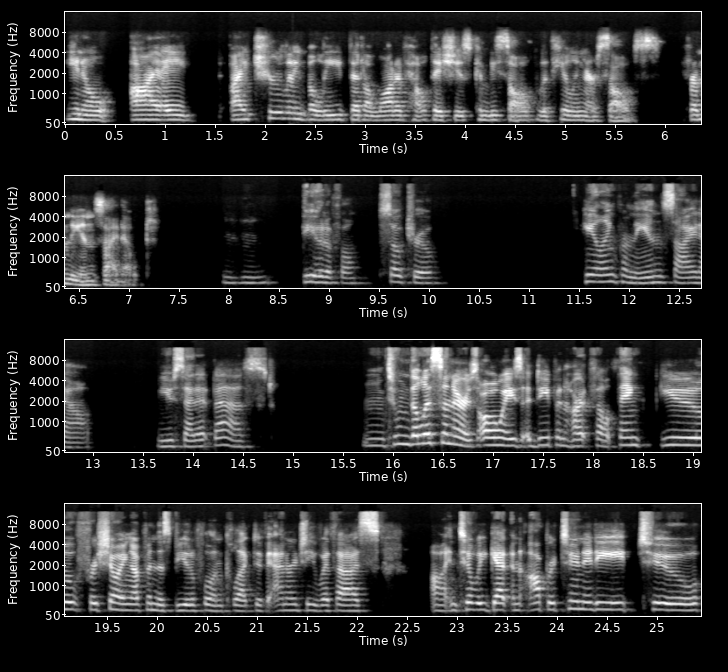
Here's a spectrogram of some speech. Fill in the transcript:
you know, I I truly believe that a lot of health issues can be solved with healing ourselves from the inside out. Mm-hmm. Beautiful. So true. Healing from the inside out. You said it best. Mm, to the listeners, always a deep and heartfelt thank you for showing up in this beautiful and collective energy with us. Uh, until we get an opportunity to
